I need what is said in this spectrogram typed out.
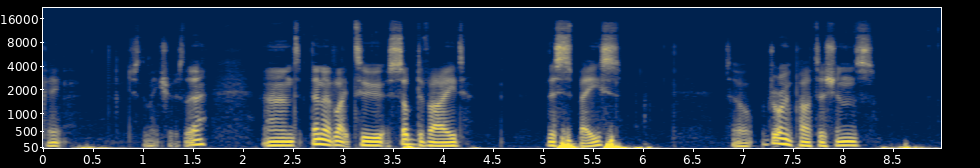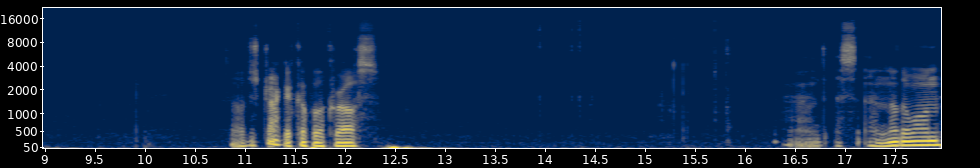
Okay, just to make sure it's there. And then I'd like to subdivide this space so drawing partitions. So I'll just drag a couple across. And another one.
